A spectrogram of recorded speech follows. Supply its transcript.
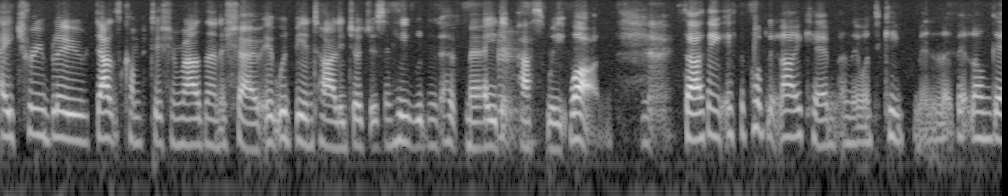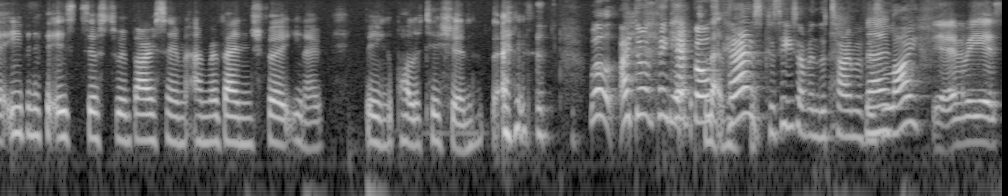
a true blue dance competition rather than a show, it would be entirely judges, and he wouldn't have made it Mm. past week one. no. So I think if the public like him and they want to keep him in a little bit longer, even if it is just to embarrass him and revenge for you know being a politician, then Well, I don't think Yeah. Ed Balls cares because he's having the time of No. his life. Yeah, he is,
